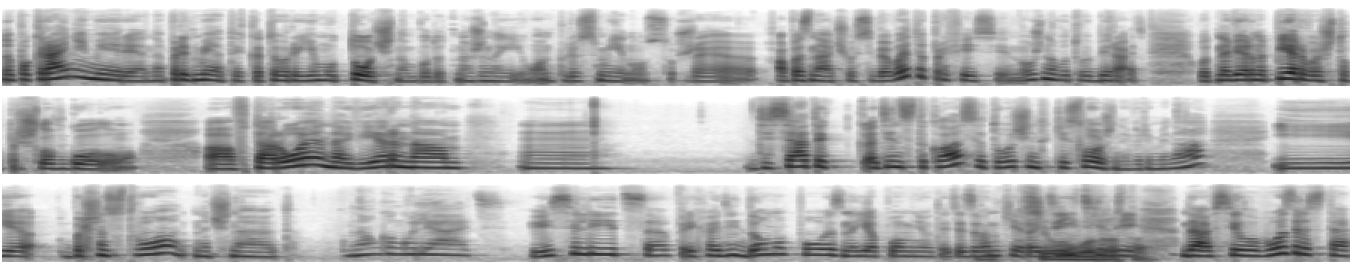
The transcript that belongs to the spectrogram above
но, по крайней мере, на предметы, которые ему точно будут нужны, он плюс-минус уже обозначил себя в этой профессии, нужно вот выбирать. Вот, наверное, первое, что пришло в голову. А второе, наверное, 10-11 класс — это очень такие сложные времена, и большинство начинают много гулять, веселиться, приходить дома поздно. Я помню вот эти звонки в родителей. Да, в силу возраста.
